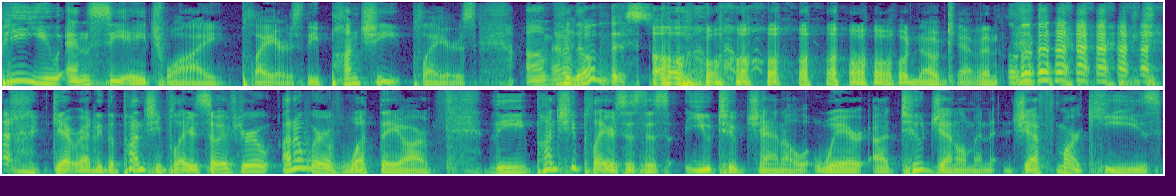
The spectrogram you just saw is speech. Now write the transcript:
P U N C H Y players, the punchy players. Um, I don't the- know this. Oh, no, Kevin. Get ready. The Punchy Players. So, if you're unaware of what they are, the Punchy Players is this YouTube channel where uh, two gentlemen, Jeff Marquise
